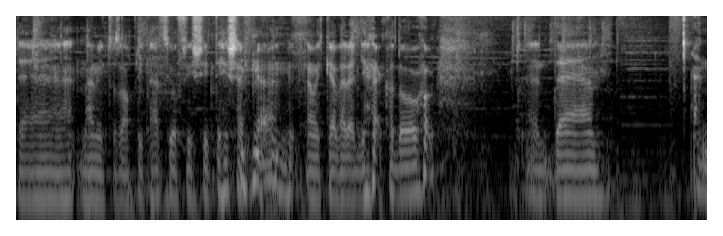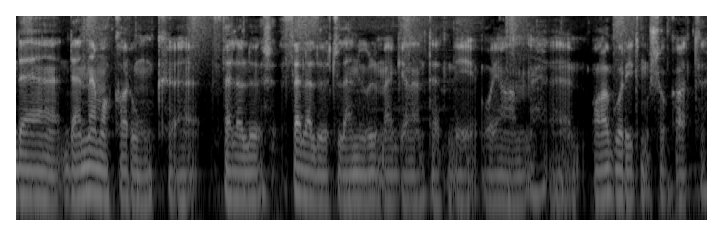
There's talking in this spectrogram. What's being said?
de mármint az applikáció frissítésekkel, nehogy keveredjenek a dolgok, de, de, de nem akarunk eh, felelős, felelőtlenül megjelentetni olyan eh, algoritmusokat,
